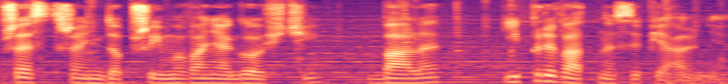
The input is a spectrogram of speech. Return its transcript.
przestrzeń do przyjmowania gości, bale i prywatne sypialnie.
